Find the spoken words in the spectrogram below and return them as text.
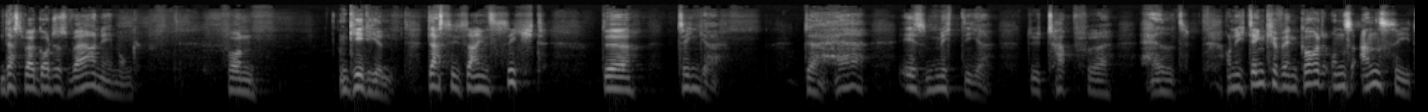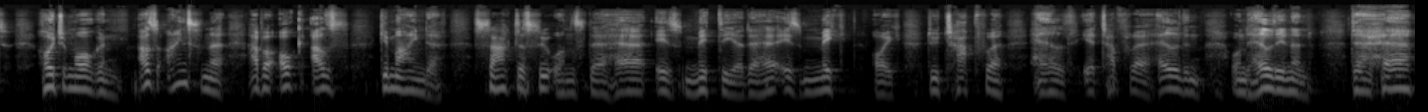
Und das war Gottes Wahrnehmung von Gideon. Das ist seine Sicht der Dinge. Der Herr ist mit dir, du tapfere Held. Und ich denke, wenn Gott uns ansieht heute Morgen, als Einzelne, aber auch als Gemeinde, sagt er zu uns, der Herr ist mit dir, der Herr ist mit euch, du tapfere Held, ihr tapfere Helden und Heldinnen. Der Herr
